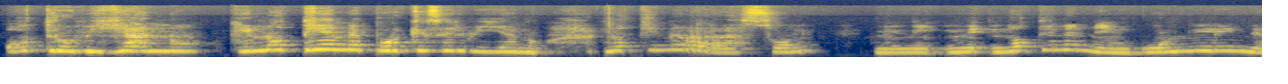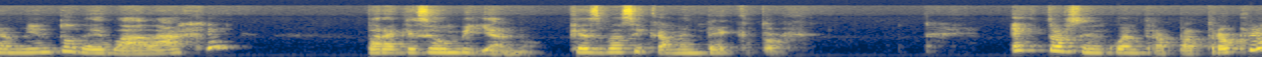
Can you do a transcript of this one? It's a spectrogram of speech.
otro villano que no tiene por qué ser villano, no tiene razón no tiene ningún lineamiento de badaje para que sea un villano, que es básicamente Héctor. Héctor se encuentra a Patroclo.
